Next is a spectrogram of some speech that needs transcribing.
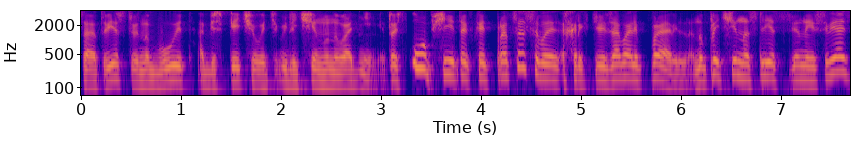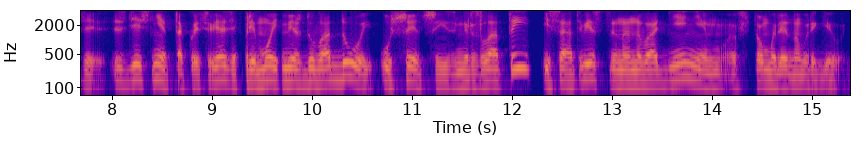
соответственно, будет обеспечивать величину наводнения. То есть общие, так сказать, процессы вы характеризовали правильно, но причинно-следственные связи, здесь нет такой связи прямой между водой, ушедшей из мерзлоты, и, соответственно, наводнением в том или ином регионе.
